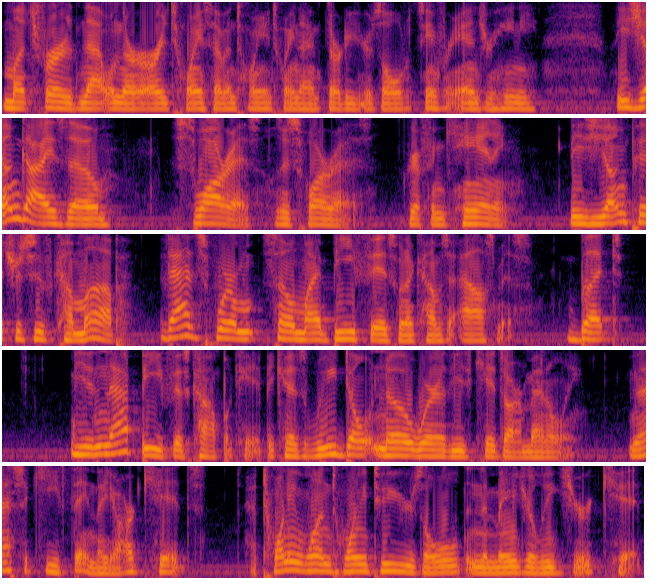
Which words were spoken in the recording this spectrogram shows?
much further than that when they're already 27, 28, 29, 30 years old. Same for Andrew Heaney. These young guys, though, Suarez, Jose Suarez, Griffin Canning, these young pitchers who've come up, that's where some of my beef is when it comes to Ausmus. But even that beef is complicated because we don't know where these kids are mentally. And that's the key thing. They are kids. At 21, 22 years old in the major leagues, you're a kid.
